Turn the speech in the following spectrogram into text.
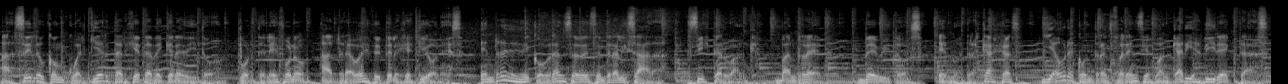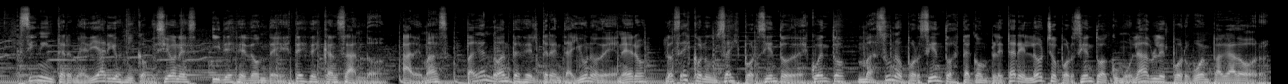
Hacelo con cualquier tarjeta de crédito, por teléfono, a través de telegestiones, en redes de cobranza descentralizada, Sisterbank, Banred, débitos, en nuestras cajas y ahora con transferencias bancarias directas, sin intermediarios ni comisiones y desde donde estés descansando. Además, pagando antes del 31 de enero, lo haces con un 6% de descuento más 1% hasta completar el 8% por buen pagador.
